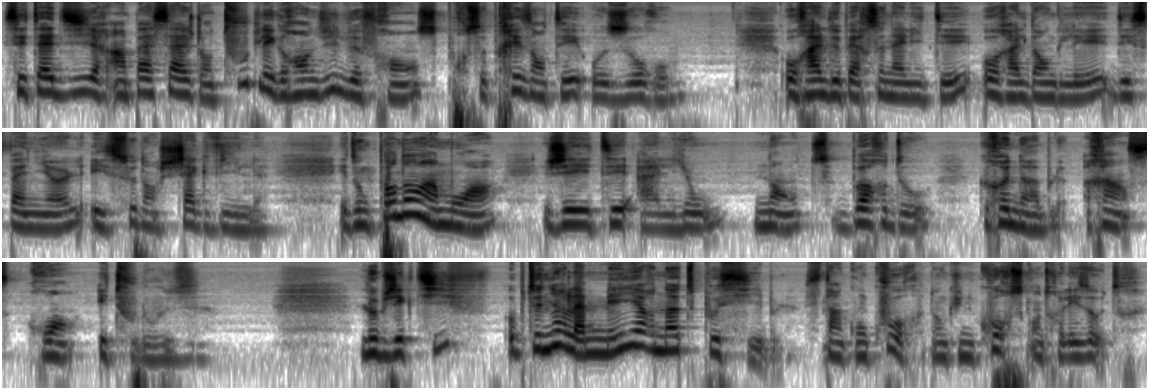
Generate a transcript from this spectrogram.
c'est-à-dire un passage dans toutes les grandes villes de France pour se présenter aux oraux. Oral de personnalité, oral d'anglais, d'espagnol, et ce dans chaque ville. Et donc pendant un mois, j'ai été à Lyon, Nantes, Bordeaux, Grenoble, Reims, Rouen et Toulouse. L'objectif Obtenir la meilleure note possible. C'est un concours, donc une course contre les autres.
